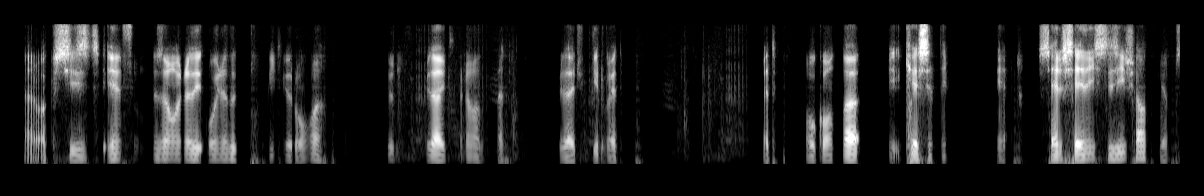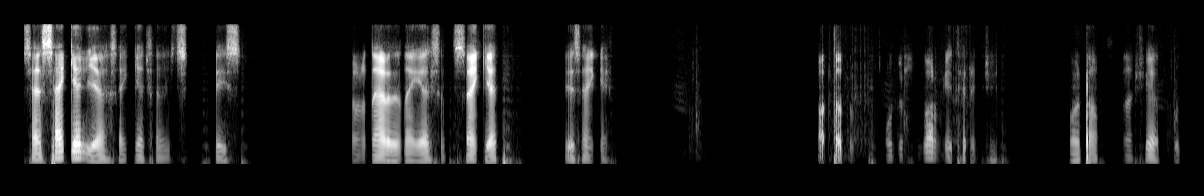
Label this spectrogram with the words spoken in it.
Yani bak siz en son ne zaman oynadık, oynadık bilmiyorum ama bir daha hiç oynamadım ben. Bir daha hiç girmedim. Evet. O konuda e, kesinlikle yani. Sen seni sizi hiç atmıyorum. Sen sen gel ya. Sen gel sen hiç değilsin. Sonra nerede ne gelsin. Sen gel. Bir de sen gel. Hatta dur. Odunumuz var mı yeterince? Var tamam. Şuradan şey yap. Dur.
